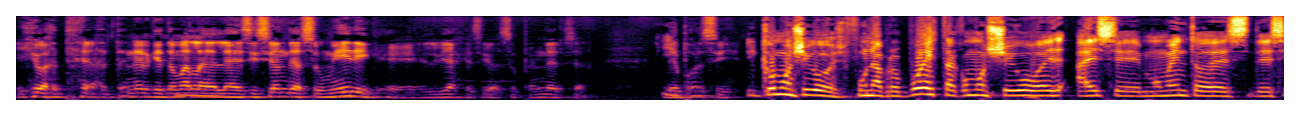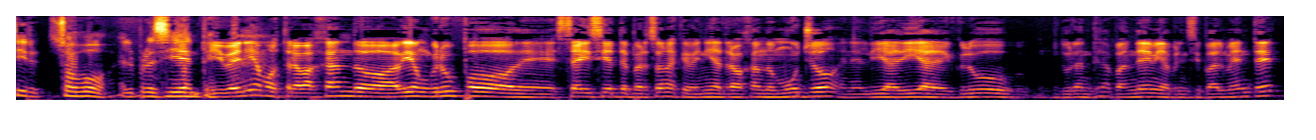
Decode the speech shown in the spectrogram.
iba a, tener que tomar la, decisión de asumir y que el viaje se iba a suspender ya. De por sí. ¿Y cómo llegó? ¿Fue una propuesta? ¿Cómo llegó e, a ese momento de, decir, sos vos, el presidente? Y veníamos trabajando, había un grupo de 6, 7 personas que venía trabajando mucho en el día a día del club durante la pandemia principalmente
